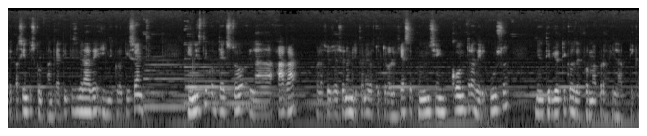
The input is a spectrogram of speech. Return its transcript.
de pacientes con pancreatitis grave y necrotizante en este contexto, la AGA, o la Asociación Americana de Gastroenterología, se pronuncia en contra del uso de antibióticos de forma profiláctica.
